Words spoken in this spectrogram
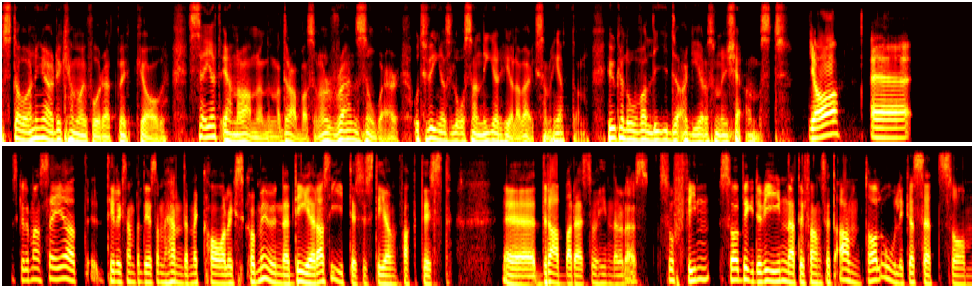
Störningar det kan man ju få rätt mycket av. Säg att en av användarna drabbas av en ransomware och tvingas låsa ner hela verksamheten. Hur kan då Valid agera som en tjänst? Ja, eh, skulle man säga att till exempel det som hände med Kalix kommun när deras IT-system faktiskt eh, drabbades och hindrades så, fin- så byggde vi in att det fanns ett antal olika sätt som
